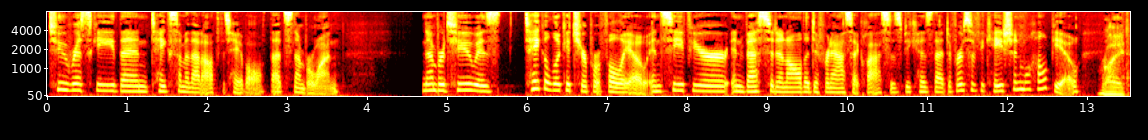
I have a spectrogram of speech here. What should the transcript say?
too risky, then take some of that off the table. That's number one. Number two is take a look at your portfolio and see if you're invested in all the different asset classes because that diversification will help you. Right.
